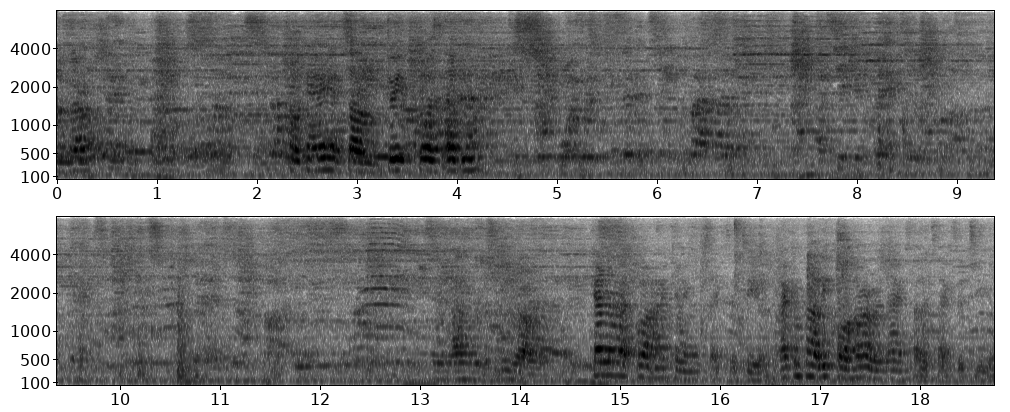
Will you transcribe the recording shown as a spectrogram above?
You know? Okay, it's, um, three, four, seven. Can I, well, I can even text it to you. I can probably call her and ask her to text it to you.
